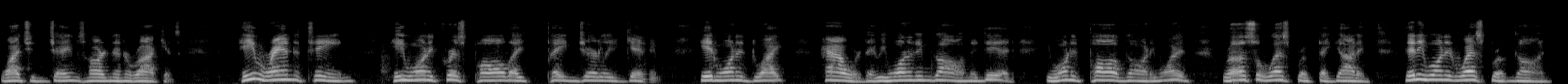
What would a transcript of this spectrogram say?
watching James Harden and the Rockets. He ran the team. He wanted Chris Paul. They paid dearly to get him. He had wanted Dwight Howard. They, he wanted him gone. They did. He wanted Paul gone. He wanted Russell Westbrook. They got him. Then he wanted Westbrook gone.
